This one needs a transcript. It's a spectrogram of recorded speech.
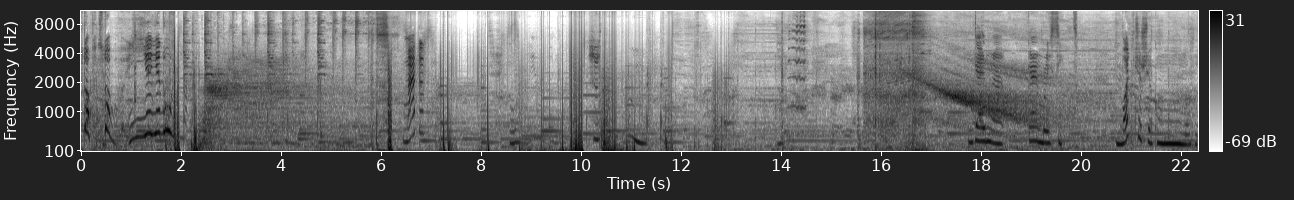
Стоп, стоп! Є, є другий. Бачиш, як можна?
